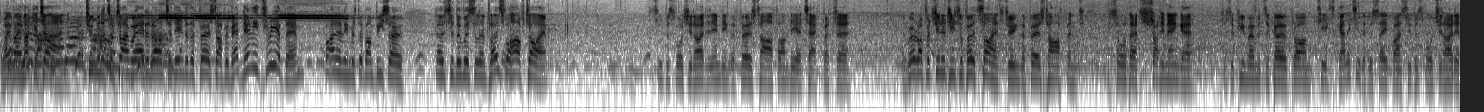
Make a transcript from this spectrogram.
Away by Makitan. Two minutes of time were added on to the end of the first half. We've had nearly three of them. Finally, Mr. Bambiso goes to the whistle and blows for half time. Supersports United ending the first half on the attack, but uh, there were opportunities for both sides during the first half, and we saw that shot in anger just a few moments ago from TS Galaxy that was saved by Supersports United.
